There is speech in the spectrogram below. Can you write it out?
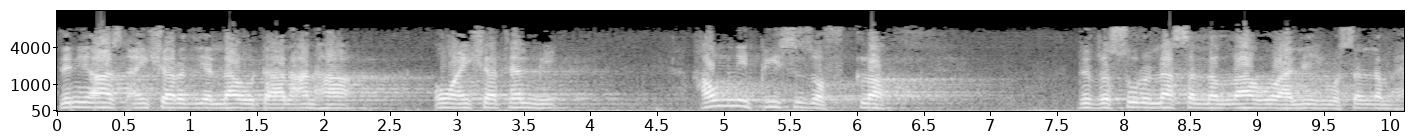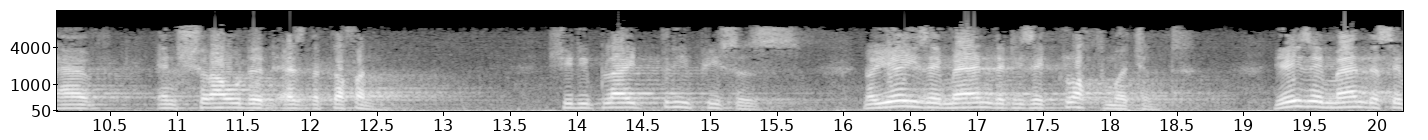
Then he asked Aisha radiallahu ta'ala anha, Oh Aisha, tell me, how many pieces of cloth did Rasulullah sallallahu alayhi wasallam have enshrouded as the kafan? She replied, three pieces. Now here is a man that is a cloth merchant. Here is a man that's a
